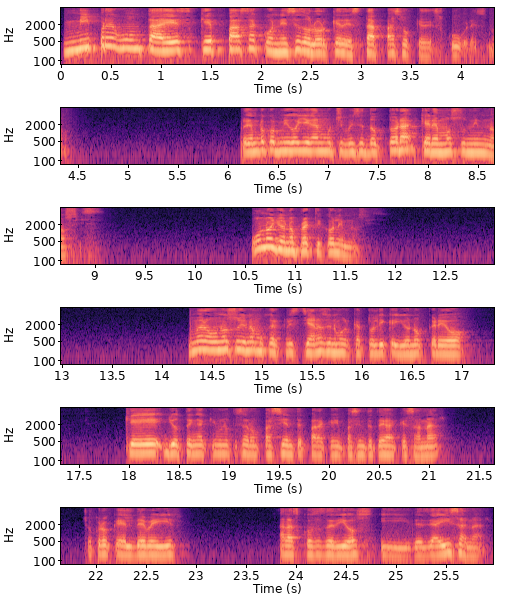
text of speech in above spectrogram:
mi pregunta es, ¿qué pasa con ese dolor que destapas o que descubres, no? Por ejemplo, conmigo llegan muchos y me dicen, doctora, queremos una hipnosis. Uno, yo no practico la hipnosis. Número uno, soy una mujer cristiana, soy una mujer católica y yo no creo que yo tenga que hipnotizar a un paciente para que mi paciente tenga que sanar. Yo creo que él debe ir a las cosas de Dios y desde ahí sanar.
